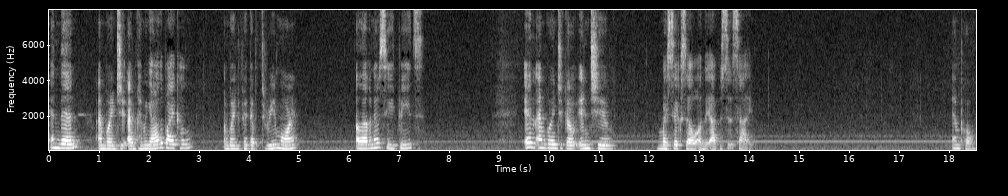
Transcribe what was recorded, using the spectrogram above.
And then I'm going to, I'm coming out of the bicone, I'm going to pick up three more 11 seed beads and I'm going to go into my 6 on the opposite side and pull.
